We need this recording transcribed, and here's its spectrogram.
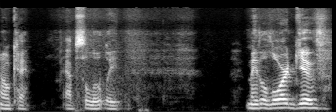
Okay, absolutely. May the Lord give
